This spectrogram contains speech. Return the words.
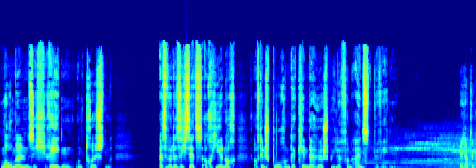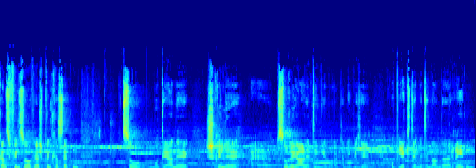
murmeln, sich regen und trösten. als würde sich Setz auch hier noch auf den Spuren der Kinderhörspiele von einst bewegen. Ich hatte ganz viel so Hörspielkassetten, so moderne, schrille, äh, surreale Dinge, wo halt dann irgendwelche Objekte miteinander reden.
